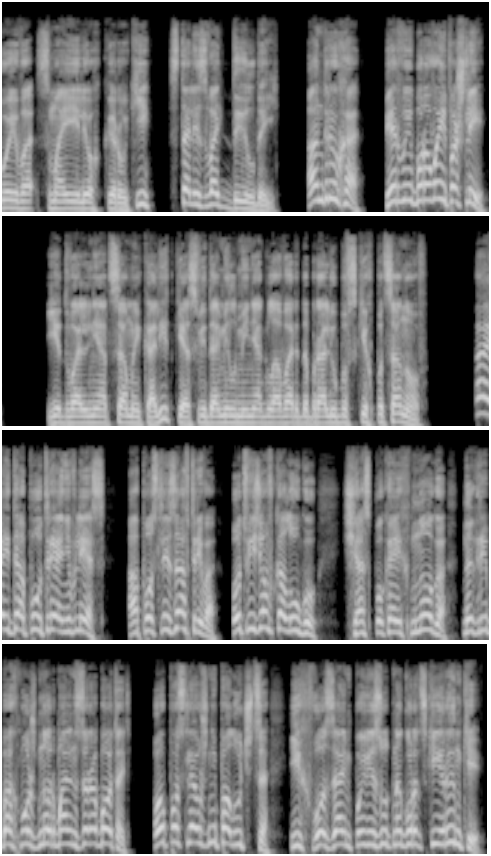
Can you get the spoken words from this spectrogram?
коего с моей легкой руки стали звать Дылдой. «Андрюха, первые буровые пошли!» Едва ли не от самой калитки осведомил меня главарь добролюбовских пацанов. «Ай да путрянь в лес! А послезавтрева отвезем в Калугу. Сейчас, пока их много, на грибах можно нормально заработать. А после уже не получится. Их возаймь повезут на городские рынки».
